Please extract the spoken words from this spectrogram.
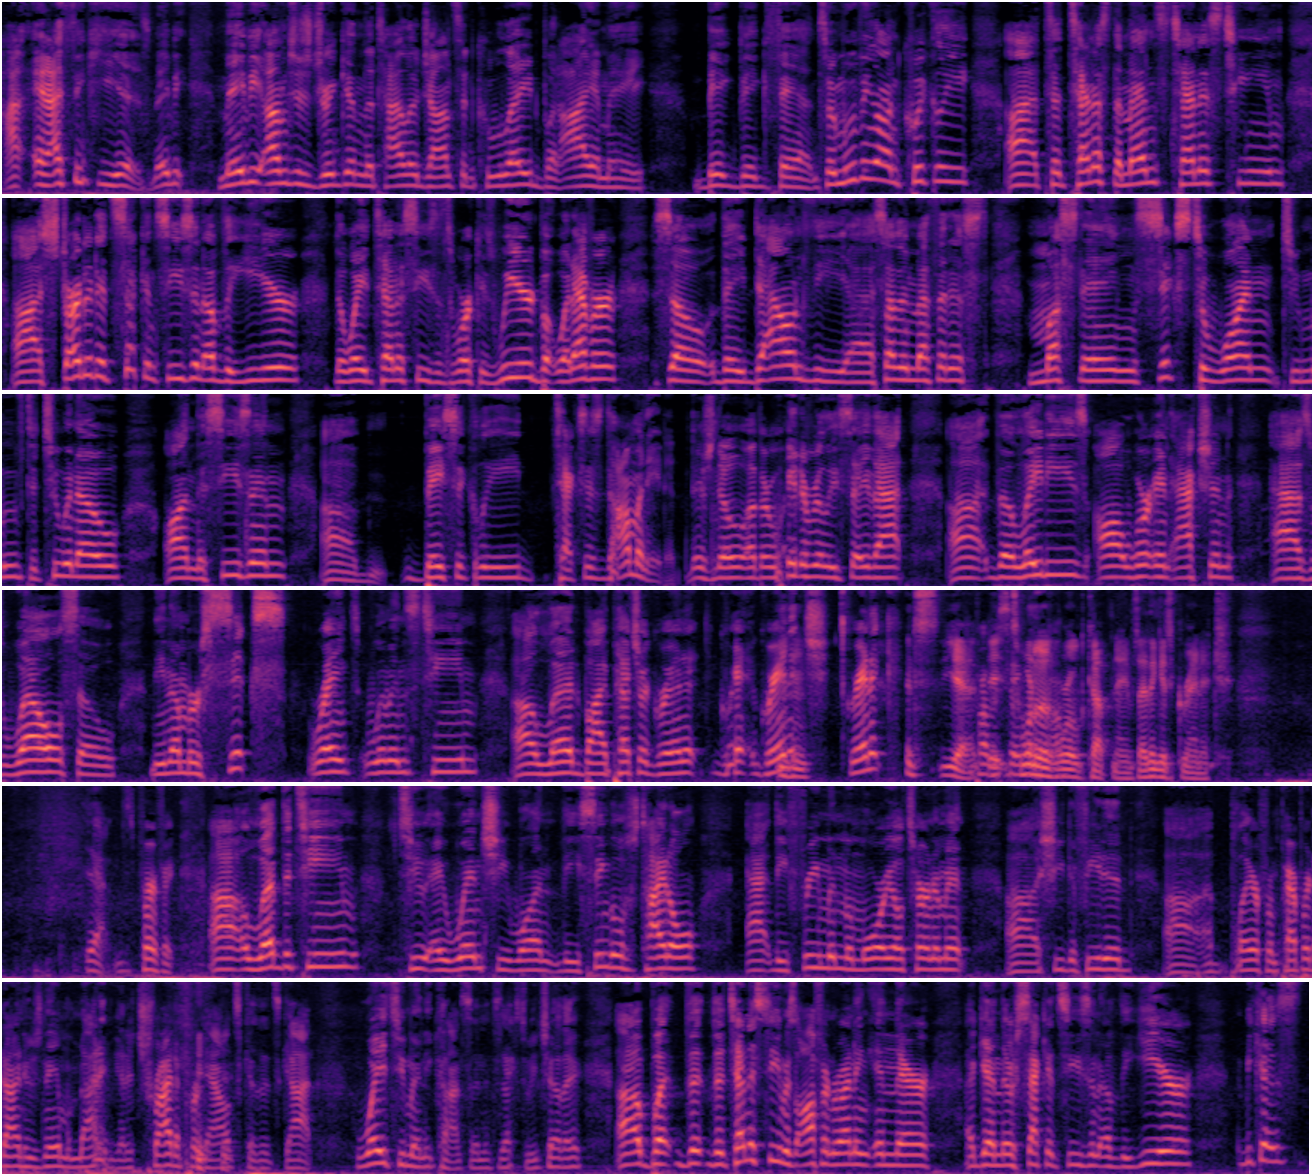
I, and I think he is. Maybe maybe I'm just drinking the Tyler Johnson Kool Aid, but I am a big big fan. So moving on quickly uh, to tennis, the men's tennis team uh, started its second season of the year. The way tennis seasons work is weird, but whatever. So they downed the uh, Southern Methodist Mustangs six to one to move to two and zero on the season. Um, basically, Texas dominated. There's no other way to really say that. Uh, the ladies all were in action as well. So the number six ranked women's team, uh, led by Petra Granic, Gran- Granich, Granic. it's yeah Probably it's one of those world cup names i think it's greenwich Yeah, it's perfect. Uh, led the team to a win. She won the singles title at the Freeman Memorial Tournament. Uh, she defeated uh, a player from Pepperdine whose name I'm not even going to try to pronounce because it's got way too many consonants next to each other. Uh, but the the tennis team is off and running in their again their second season of the year because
